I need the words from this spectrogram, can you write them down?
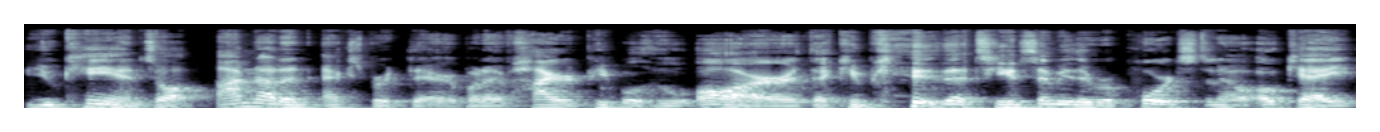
You can. So I'm not an expert there, but I've hired people who are that can that can send me the reports to know. Okay,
